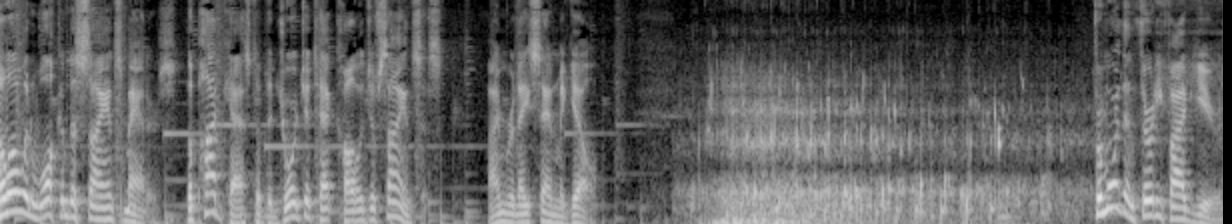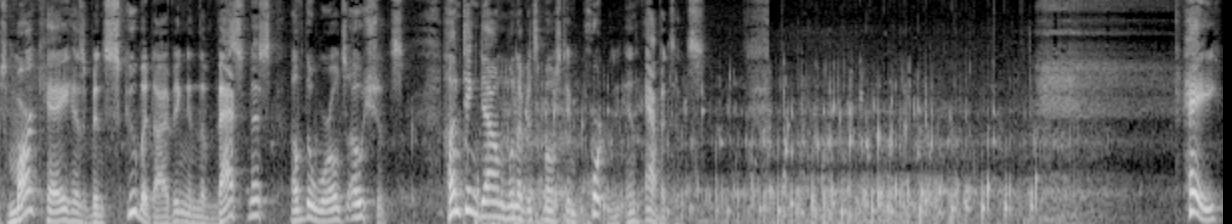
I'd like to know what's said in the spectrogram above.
Hello and welcome to Science Matters, the podcast of the Georgia Tech College of Sciences. I'm Renay San Miguel. For more than 35 years, Mark Hay has been scuba diving in the vastness of the world's oceans, hunting down one of its most important inhabitants. Hay,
